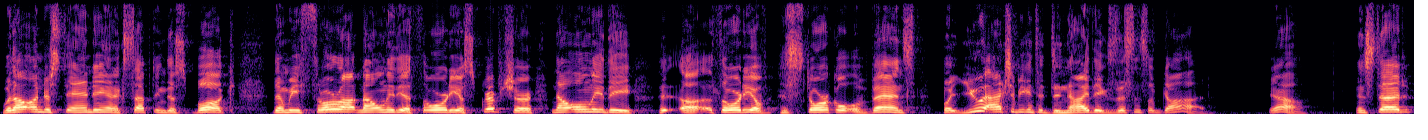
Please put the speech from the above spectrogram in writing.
Without understanding and accepting this book, then we throw out not only the authority of Scripture, not only the uh, authority of historical events, but you actually begin to deny the existence of God. Yeah. Instead,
